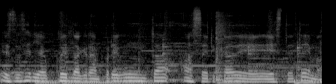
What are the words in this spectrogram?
Esta sería pues la gran pregunta acerca de este tema.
